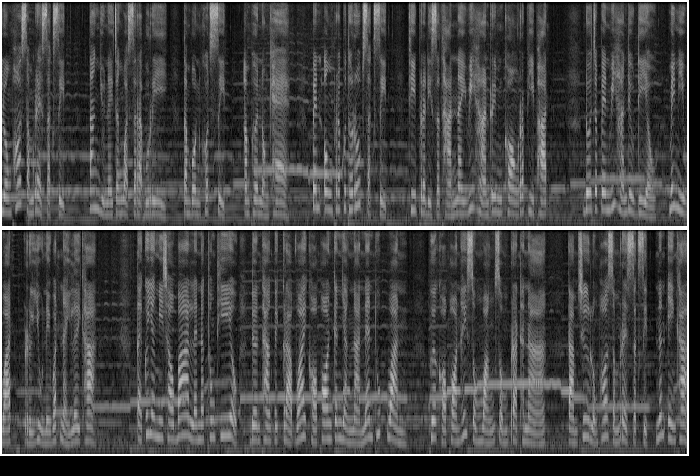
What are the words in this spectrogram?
หลวงพ่อสำเร็จศักดิ์สิทธิ์ตั้งอยู่ในจังหวัดสระบุรี ตำบลคดสิทธิ์อำเภอหนองแค เป็นองค์พระพุทธรูปศักดิ์สิทธิ์ที่ประดิษฐานในวิหารริมคลองระพีพัฒน์โดยจะเป็นวิหารเดี่ยวๆ ไม่มีวัดหรืออยู่ในวัดไหนเลยค่ะ แต่ก็ยังมีชาวบ้านและนักท่องเที่ยว เดินทางไปกราบไหว้ขอพรกันอย่างหนานแน่นทุกวัน เพื่อขอพรให้สมหวังสมปรารถนา ตามชื่อหลวงพ่อสำเร็จศักดิ์สิทธิ์นั่นเองค่ะ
